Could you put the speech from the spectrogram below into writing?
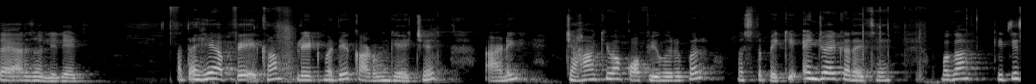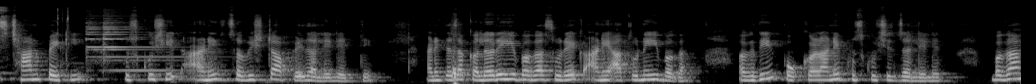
तयार झालेले आहेत. आता हे आप्पे एका प्लेटमध्ये काढून घ्यायचे आहेत आणि चहा किंवा कॉफीबरोबर मस्तपैकी एन्जॉय करायचं आहे बघा कितीच छानपैकी खुसखुशीत आणि चविष्ट आप्पे झालेले आहेत ते. आणि त्याचा कलरही बघा सुरेख आणि आतूनही बघा. अगदी पोकळ आणि खुसखुशीत झालेले आहेत. बघा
